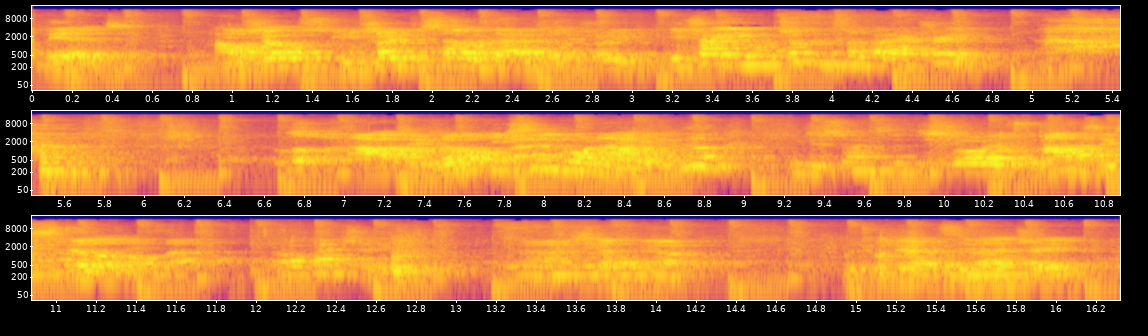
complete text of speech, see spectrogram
Yes. House house. You tried to sabotage our tree. You try, you were chucking stuff at our tree. look, ours is Look, a lot you see better. the one out. Look, he just wants to destroy it. Ours is still a lot better. Oh, battery. Nah, it's definitely not. Which one do you reckon is in their tree?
